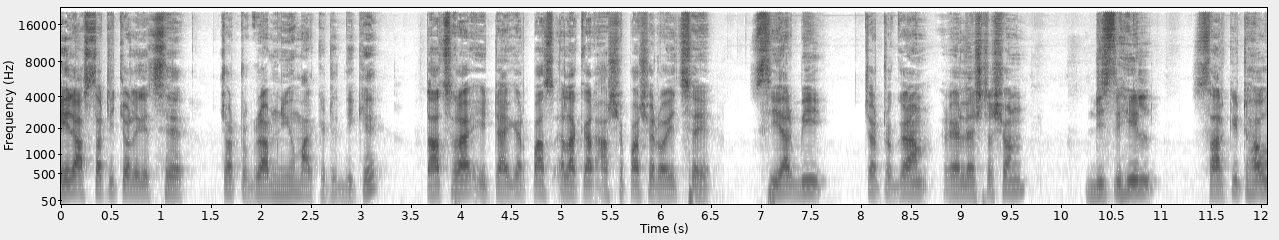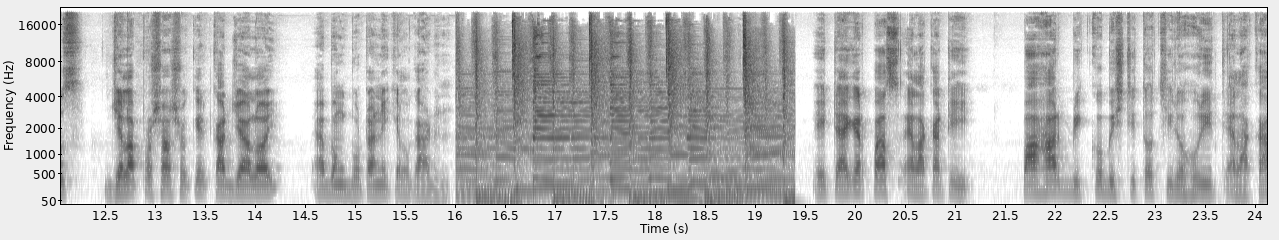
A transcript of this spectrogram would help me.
এই রাস্তাটি চলে গেছে চট্টগ্রাম নিউ মার্কেটের দিকে। তাছাড়া এই টাইগার পাস এলাকার আশেপাশে রয়েছে CRB, Chittagong rail station DC hill, circuit house, জেলা প্রশাসকের কার্যালয় এবং বোটানিক্যাল গার্ডেন। এই টাইগার পাস এলাকাটি পাহাড় বৃক্ষবিষ্টিত চিরহরিত এলাকা।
